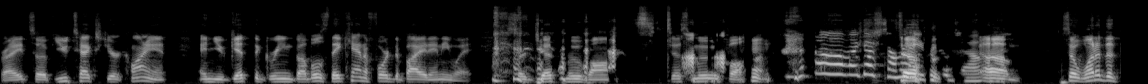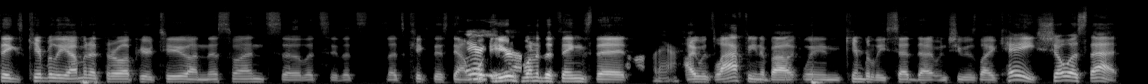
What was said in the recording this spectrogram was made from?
right? So if you text your client and you get the green bubbles, they can't afford to buy it anyway. So just move on. just move on. Oh my gosh, tell me so, um, so one of the things, Kimberly, I'm going to throw up here too on this one. So let's see, let's let's kick this down. Here's one of the things that I was laughing about when Kimberly said that when she was like, "Hey, show us that."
